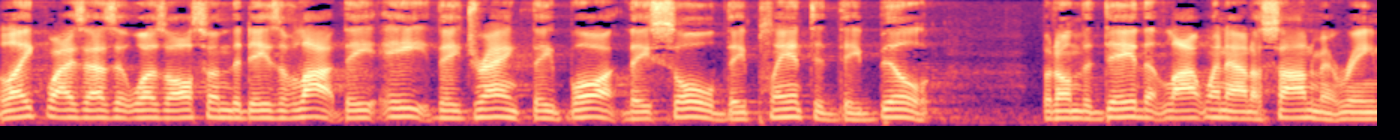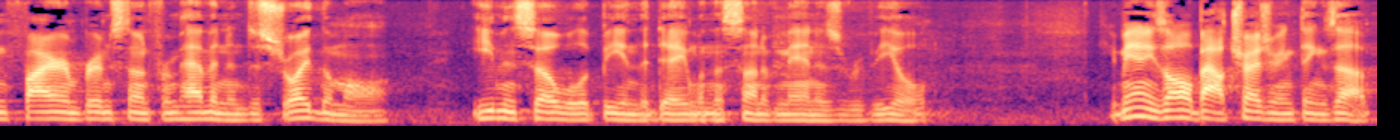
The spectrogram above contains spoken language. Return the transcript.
Likewise, as it was also in the days of Lot, they ate, they drank, they bought, they sold, they planted, they built. But on the day that Lot went out of Sodom, it rained fire and brimstone from heaven and destroyed them all. Even so will it be in the day when the Son of Man is revealed. Humanity is all about treasuring things up.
